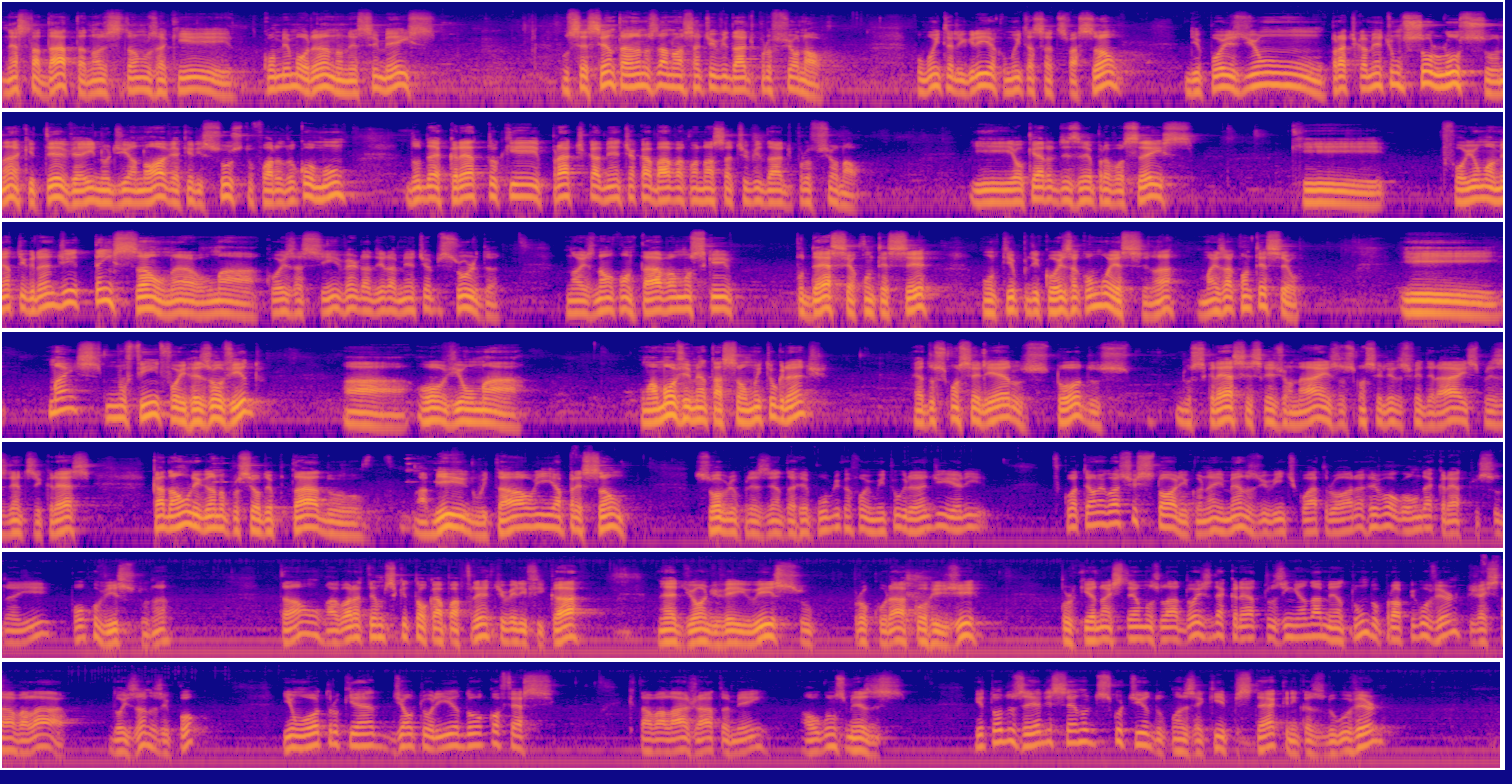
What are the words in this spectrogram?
nesta data. Nós estamos aqui comemorando nesse mês os 60 anos da nossa atividade profissional com muita alegria, com muita satisfação, depois de um praticamente um soluço né, que teve aí no dia 9, aquele susto fora do comum, do decreto que praticamente acabava com a nossa atividade profissional. E eu quero dizer para vocês que foi um momento de grande tensão, né? uma coisa assim verdadeiramente absurda. Nós não contávamos que pudesse acontecer um tipo de coisa como esse, né? mas aconteceu. E, mas, no fim, foi resolvido. Ah, houve uma, uma movimentação muito grande é, dos conselheiros todos, dos creches regionais, dos conselheiros federais, presidentes de creche, cada um ligando para o seu deputado, amigo e tal, e a pressão sobre o presidente da República foi muito grande e ele ficou até um negócio histórico, né? Em menos de 24 horas revogou um decreto. Isso daí pouco visto, né? Então, agora temos que tocar para frente, verificar né, de onde veio isso, procurar corrigir, porque nós temos lá dois decretos em andamento, um do próprio governo, que já estava lá dois anos e pouco, e um outro que é de autoria do COFES, estava lá já também há alguns meses. E todos eles sendo discutidos com as equipes técnicas do governo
